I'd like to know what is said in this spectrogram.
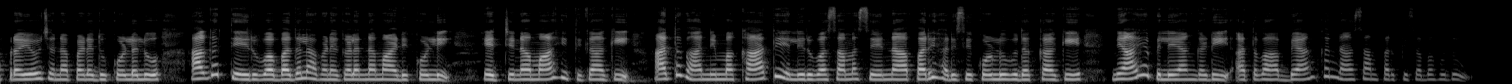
ಪ್ರಯೋಜನ ಪಡೆದುಕೊಳ್ಳಲು ಅಗತ್ಯ ಇರುವ ಬದಲಾವಣೆಗಳನ್ನು ಮಾಡಿಕೊಳ್ಳಿ. ಹೆಚ್ಚಿನ ಮಾಹಿತಿಗಾಗಿ ಅಥವಾ ನಿಮ್ಮ ಖಾತೆಯಲ್ಲಿರುವ ಸಮಸ್ಯೆಯನ್ನು ಪರಿಹರಿಸಿಕೊಳ್ಳುವುದಕ್ಕಾಗಿ ನ್ಯಾಯಬೆಲೆ ಅಂಗಡಿ ಅಥವಾ ಬ್ಯಾಂಕನ್ನು ಸಂಪರ್ಕಿಸಬಹುದು.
